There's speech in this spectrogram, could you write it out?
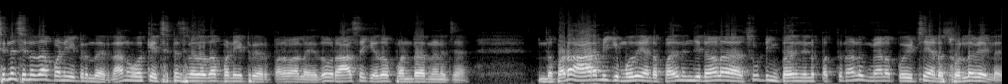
சின்ன சின்னதாக பண்ணிகிட்டு இருந்தார். நானும் ஓகே சின்ன சின்னதாக தான் பண்ணிகிட்டு இருக்காரு பரவாயில்ல. ஏதோ ஒரு ஆசைக்கு ஏதோ பண்ணுறாருன்னு நினச்சேன். இந்த படம் ஆரம்பிக்கும் போது என்கிட்ட பதினஞ்சு நாளாக ஷூட்டிங் பதினஞ்சு பத்து நாளுக்கு மேலே போயிடுச்சு. என்கிட்ட சொல்லவே இல்லை.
